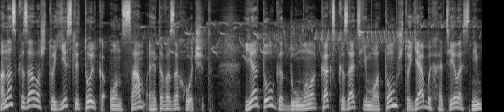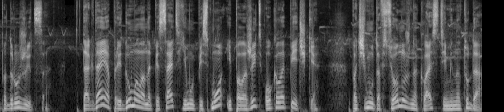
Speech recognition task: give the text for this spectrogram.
она сказала, что если только он сам этого захочет. Я долго думала, как сказать ему о том, что я бы хотела с ним подружиться. Тогда я придумала написать ему письмо и положить около печки. Почему-то все нужно класть именно туда.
